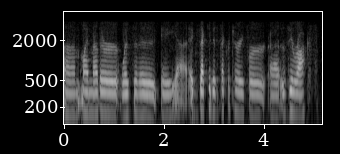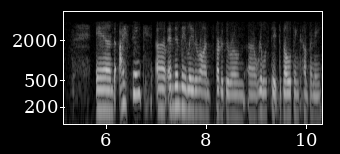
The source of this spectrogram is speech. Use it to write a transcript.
Um my mother was a, a uh, executive secretary for uh Xerox. And I think uh and then they later on started their own uh real estate developing company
